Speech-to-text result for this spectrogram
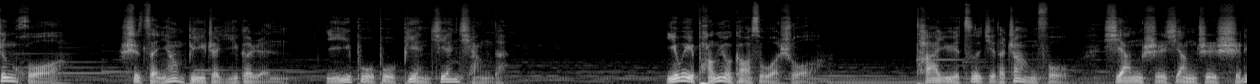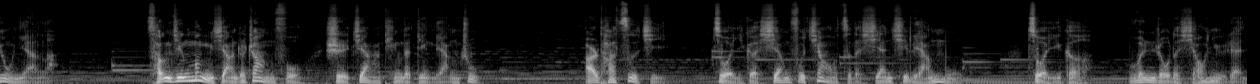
生活是怎样逼着一个人一步步变坚强的？一位朋友告诉我说，她与自己的丈夫相识相知十六年了，曾经梦想着丈夫是家庭的顶梁柱，而她自己做一个相夫教子的贤妻良母，做一个温柔的小女人。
